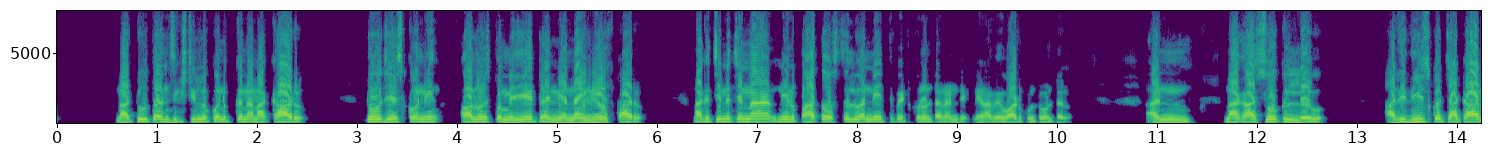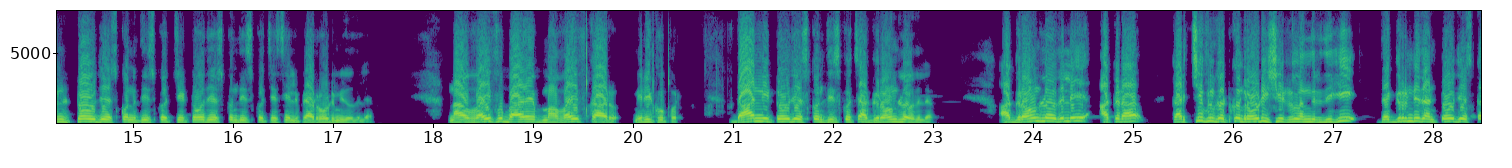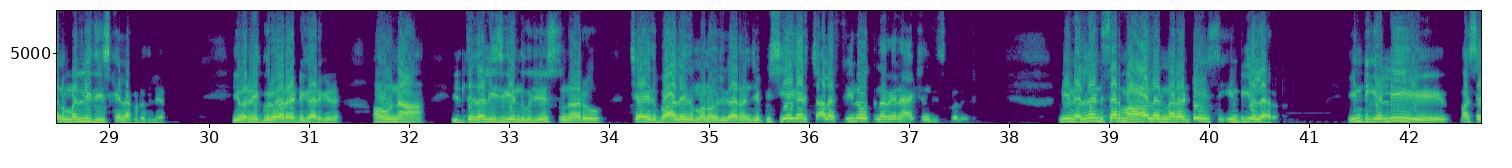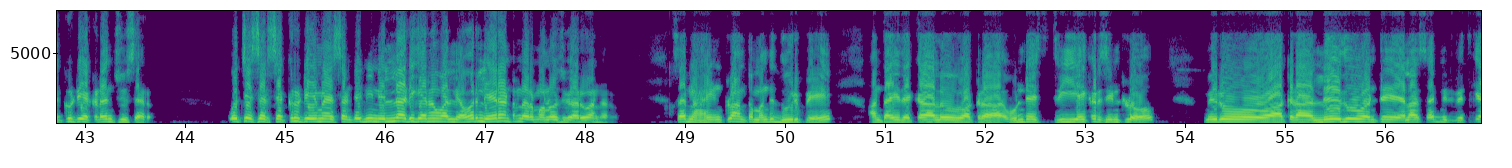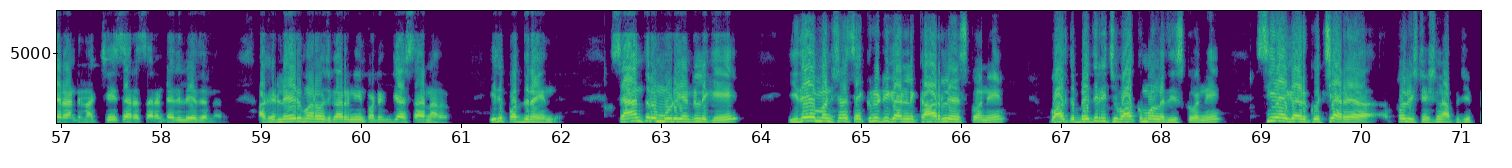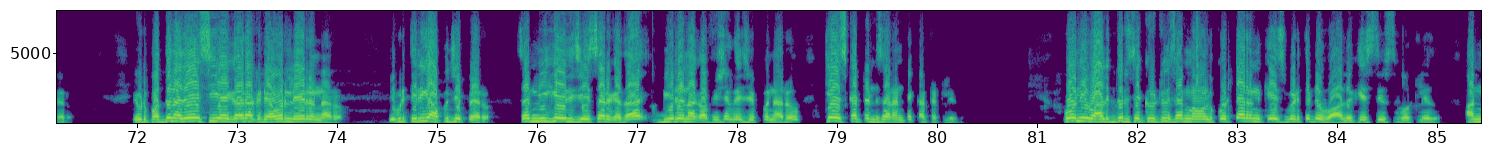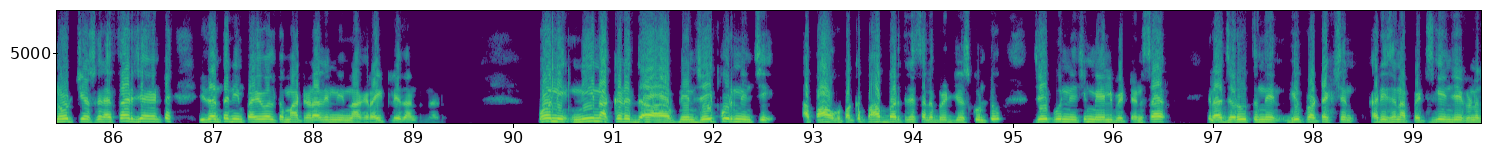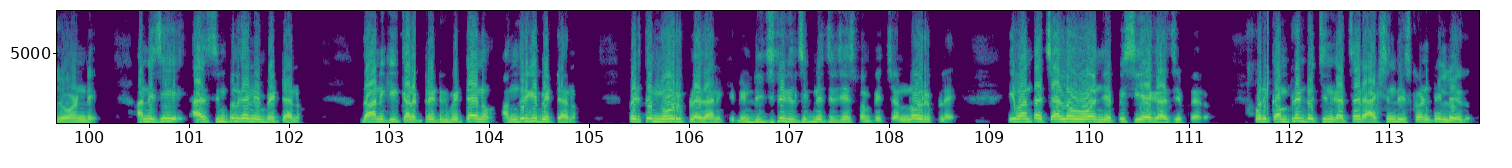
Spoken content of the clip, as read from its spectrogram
నా టూ థౌజండ్ సిక్స్టీన్లో కొనుక్కున్న నా కారు టో చేసుకొని ఆల్మోస్ట్ తొమ్మిది ఇయర్ నైన్ ఇయర్స్ కారు. నాకు చిన్న చిన్న నేను పాత వస్తువులు అన్ని ఎత్తి పెట్టుకుని ఉంటానండి. నేను అవే వాడుకుంటూ ఉంటాను. అండ్ నాకు ఆ షోకులు లేవు. అది తీసుకొచ్చి ఆ కార్ని టో చేసుకొని తీసుకొచ్చి టో చేసుకొని తీసుకొచ్చేసి వెళ్ళిపోయి ఆ రోడ్డు మీద వదిలేరు. నా వైఫ్ భార్య మా వైఫ్ కారు మినీ కూపర్. దాన్ని టో చేసుకొని తీసుకొచ్చి ఆ గ్రౌండ్లో వదిలేరు. ఆ గ్రౌండ్లో వదిలి అక్కడ ఖర్చీఫ్లు కట్టుకొని రౌడీ షీటర్లు అందరు దిగి దగ్గరుండి దాన్ని టో చేసుకొని మళ్ళీ తీసుకెళ్ళి అక్కడ వదిలేరు. ఇవన్నీ గురువారెడ్డి గారికి అవునా? ఇంత గలీజ్గా ఎందుకు చేస్తున్నారు? చే ఇది బాగాలేదు మనోజ్ గారు అని చెప్పి సిఏ గారు చాలా ఫీల్ అవుతున్నారు కానీ యాక్షన్ తీసుకోలేదు. నేను వెళ్ళండి సార్ మా వాళ్ళు అన్నారంటే ఇంటికి వెళ్ళారు. ఇంటికి వెళ్ళి మా సెక్యూరిటీ ఎక్కడని చూశారు. వచ్చేసారు. సెక్యూరిటీ ఏమేస్తంటే నేను వెళ్ళి అడిగాను వాళ్ళు ఎవరు లేరంటున్నారు మనోజ్ గారు అన్నారు. సార్ నా ఇంట్లో అంతమంది దూరిపోయి అంత ఐదు ఎకరాలు అక్కడ ఉండే త్రీ ఏకర్స్ ఇంట్లో మీరు అక్కడ లేదు అంటే ఎలా సార్? మీరు వెతికారంటే నాకు చేశారా సార్ అంటే అది లేదన్నారు. అక్కడ లేరు మనోజ్ గారు నేను పట్టుకు చేస్తా అన్నారు. ఇది పొద్దునైంది సాయంత్రం మూడు గంటలకి ఇదే మనుషుల సెక్యూరిటీ గార్డుని కార్లు వేసుకొని వాళ్ళతో బెదిరించి వాక్కుమూలను తీసుకొని సిఐ గారికి వచ్చి పోలీస్ స్టేషన్ అప్పచెప్పారు. ఇప్పుడు పొద్దున అదే సిఐ గారు అక్కడ ఎవరు లేరన్నారు. ఇప్పుడు తిరిగి అప్పు చెప్పారు. సార్ మీకే ఇది చేశారు కదా మీరే నాకు అఫీషియల్గా చెప్పినారు కేసు కట్టండి సార్ అంటే కట్టట్లేదు. పోనీ వాళ్ళిద్దరు సెక్యూరిటీలు సార్ మమ్మల్ని కొట్టారని కేసు పెడుతుంటే వాళ్ళు కేసు తీసుకోవట్లేదు. ఆ నోట్ చేసుకుని ఎఫ్ఐఆర్ చేయాలంటే ఇదంతా నేను పై వాళ్ళతో మాట్లాడాలి నేను నాకు రైట్ లేదు అంటున్నాడు పోనీ నేను అక్కడ నేను జైపూర్ నుంచి ఆ పా ఒక పక్క పాప బర్త్డే సెలబ్రేట్ చేసుకుంటూ జైపూర్ నుంచి మెయిల్ పెట్టాను. సార్ ఇలా జరుగుతుంది గివ్ ప్రొటెక్షన్ కనీసం నా పెట్స్కి ఏం చేయకుండా చూడండి అనేసి అది సింపుల్గా నేను పెట్టాను. దానికి కలెక్టరేట్కి పెట్టాను అందరికీ పెట్టాను. పెడితే నో రిప్లై దానికి. నేను డిజిటల్ సిగ్నేచర్ చేసి పంపించాను నో రిప్లై. ఇవంతా చల్లవు అని చెప్పి సిఏ గారు చెప్పారు. కొన్ని కంప్లైంట్ వచ్చింది కదా సార్ యాక్షన్ తీసుకుంటే లేదు.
